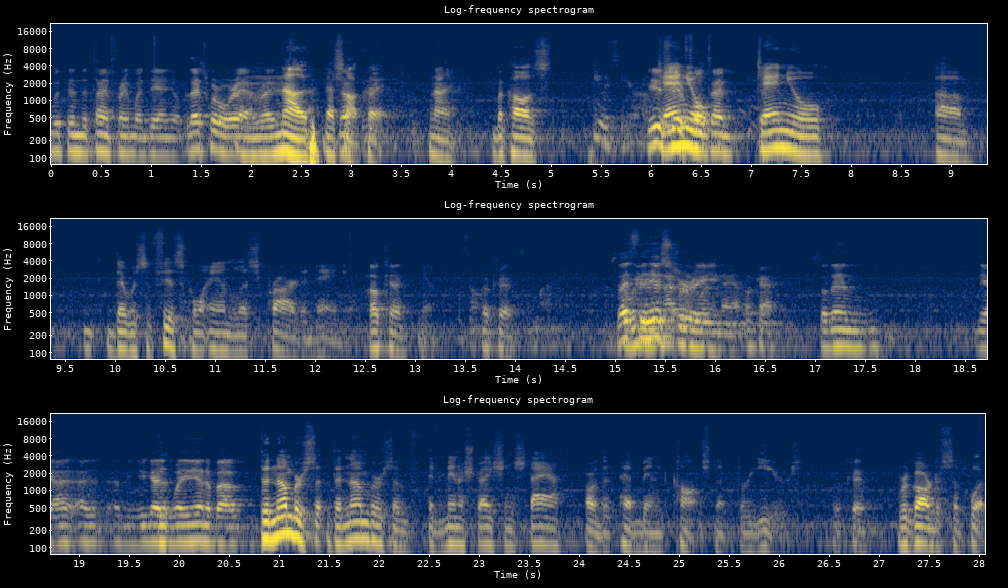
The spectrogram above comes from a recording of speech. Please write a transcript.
within the time frame when Daniel, but that's where we're at, right? No, that's No. not correct. No, because He was here. He was here Daniel, full-time. Daniel, um, there was a fiscal analyst prior to Daniel, Okay, yeah. okay. So that's the We're not really history. that. Okay. So then, yeah, I, I, I mean, you guys weigh in about, The numbers, the numbers of administration staff are the, have been constant for years, okay. regardless of what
